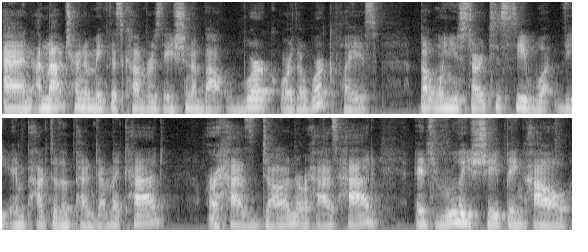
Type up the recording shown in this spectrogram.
And I'm not trying to make this conversation about work or the workplace but when you start to see what the impact of the pandemic had, or has done, or has had, it's really shaping how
